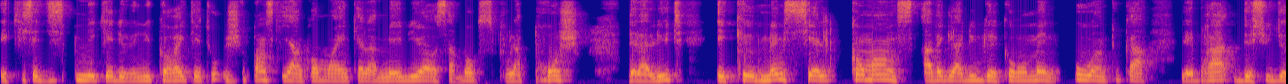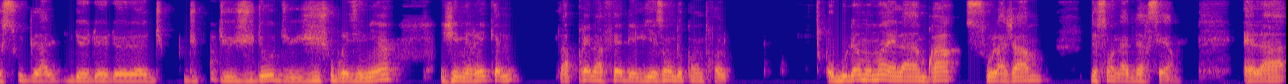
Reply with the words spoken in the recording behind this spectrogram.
et qui s'est disciplinée, qui est devenue correcte et tout, je pense qu'il y a encore moyen qu'elle améliore sa boxe pour l'approche de la lutte et que même si elle commence avec la lutte gréco-romaine ou en tout cas les bras dessus-dessous de la, du, judo, du jiu brésilien, j'aimerais qu'elle apprenne à faire des liaisons de contrôle. Au bout d'un moment, elle a un bras sous la jambe de son adversaire. Elle a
